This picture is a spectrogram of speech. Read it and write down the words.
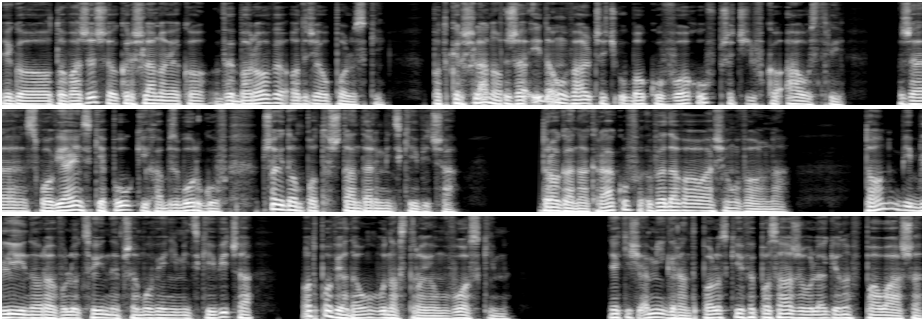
Jego towarzyszy określano jako wyborowy oddział Polski. Podkreślano, że idą walczyć u boku Włochów przeciwko Austrii, że słowiańskie pułki Habsburgów przejdą pod sztandar Mickiewicza. Droga na Kraków wydawała się wolna. Ton biblijno-rewolucyjny przemówień Mickiewicza odpowiadał nastrojom włoskim. Jakiś emigrant polski wyposażył legion w pałasze,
